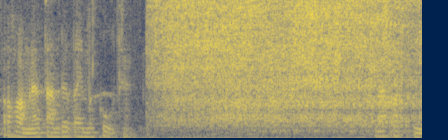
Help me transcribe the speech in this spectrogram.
พอหอมแล้วตามด้วยใบมะกรูดครับรากผักชี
